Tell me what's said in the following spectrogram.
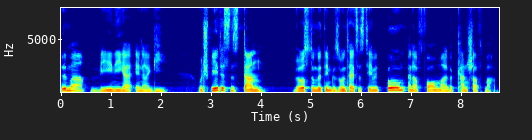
immer weniger Energie. Und spätestens dann wirst du mit dem Gesundheitssystem in irgendeiner Form mal Bekanntschaft machen.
